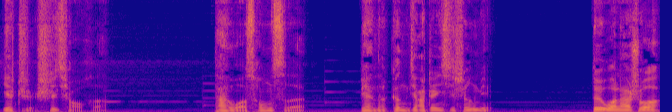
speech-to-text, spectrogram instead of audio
也只是巧合。但我从此变得更加珍惜生命。对我来说，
